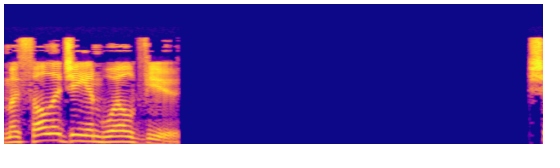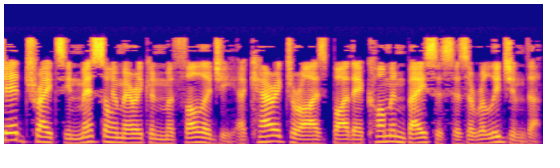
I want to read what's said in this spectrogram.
Mythology and worldview Shared traits in Mesoamerican mythology are characterized by their common basis as a religion that,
